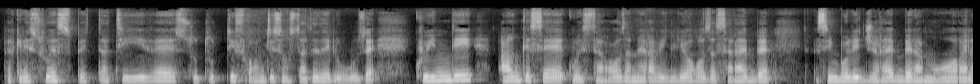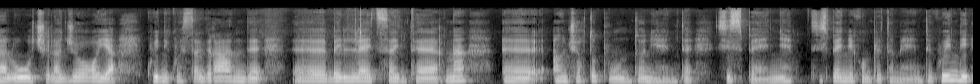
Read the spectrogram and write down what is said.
perché, le sue aspettative su tutti i fronti sono state deluse. Quindi, anche se questa rosa meravigliosa sarebbe simboleggerebbe l'amore, la luce, la gioia, quindi questa grande eh, bellezza interna, eh, a un certo punto niente, si spegne, si spegne completamente. Quindi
